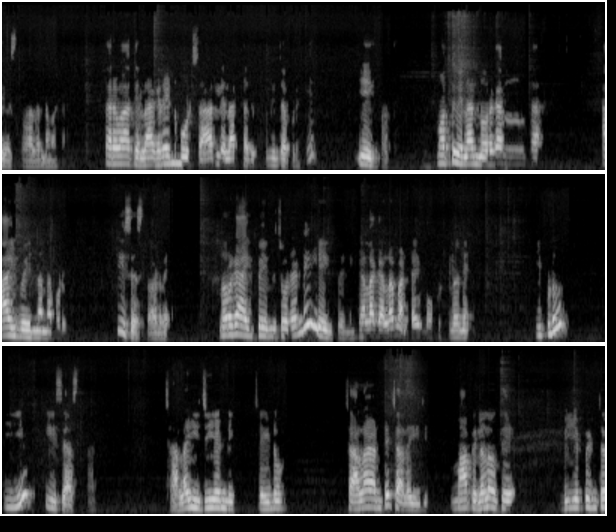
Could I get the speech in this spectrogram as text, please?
చేసుకోవాలన్నమాట. తర్వాత ఇలాగ రెండు మూడు సార్లు ఇలా కదుపుకునేటప్పటికి ఏగిపోతాయి. మొత్తం ఇలా నురగంతా ఆగిపోయింది అన్నప్పుడు తీసేస్తాడమే నురగ ఆగిపోయింది చూడండి ఏగిపోయింది. గలగల మంటాయి మొక్కట్లోనే ఇప్పుడు ఇవి తీసేస్తాను. చాలా ఈజీ అండి చేయడం. చాలా అంటే చాలా ఈజీ. మా పిల్లలు అయితే బియ్య పిండితో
